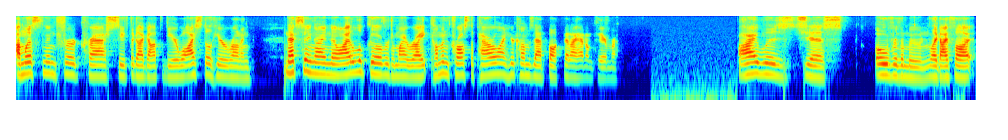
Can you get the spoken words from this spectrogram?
I'm listening for a crash, see if the guy got the deer. Well, I still hear running. Next thing I know, I look over to my right, coming across the power line. Here comes that buck that I had on camera. I was just over the moon. Like, I thought,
